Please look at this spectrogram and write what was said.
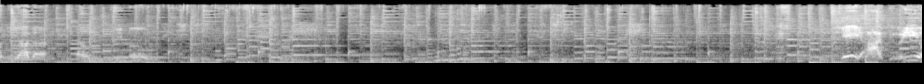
Añada el limão. ¡Qué agrio!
